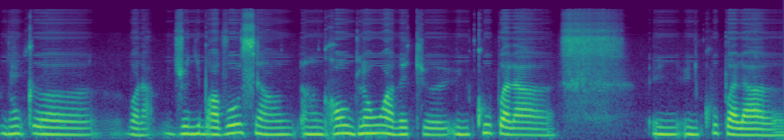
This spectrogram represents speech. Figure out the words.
Donc euh, voilà, Johnny Bravo, c'est un, grand gland avec une coupe à la une, coupe à la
